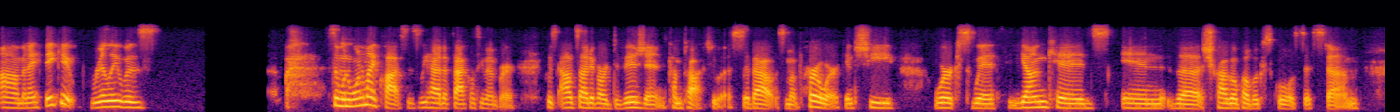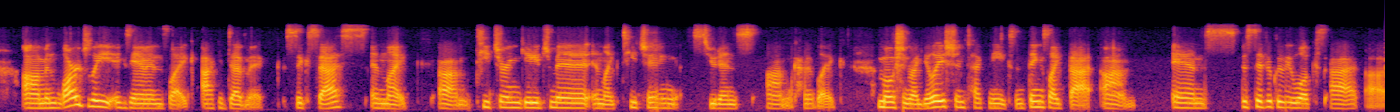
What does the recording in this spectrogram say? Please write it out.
Um, and i think it really was so in one of my classes we had a faculty member who's outside of our division come talk to us about some of her work. And she works with young kids in the chicago public school system um, and largely examines like academic success and like um, teacher engagement and like teaching students um, kind of like emotion regulation techniques and things like that. Um, and specifically looks at uh,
